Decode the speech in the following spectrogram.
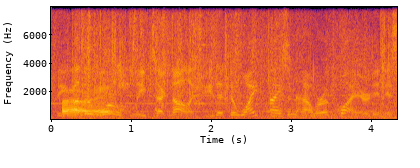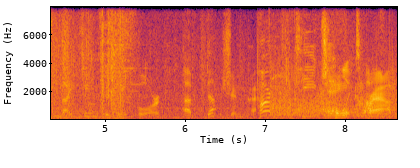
Of the All right. otherworldly technology that Dwight Eisenhower acquired in his 1954 abduction pack. TJ Holy crap.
